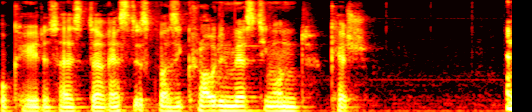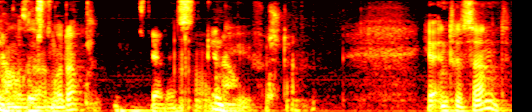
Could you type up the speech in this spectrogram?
Okay, das heißt, der Rest ist quasi Crowd-Investing und Cash. Genau, sagen, oder? Der Rest, okay, genau. verstanden. Ja, interessant.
